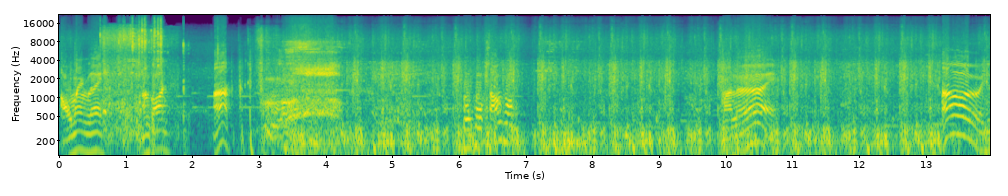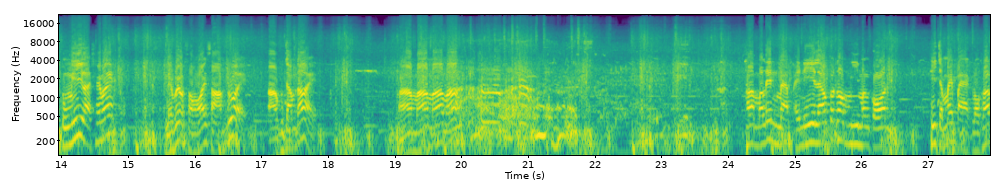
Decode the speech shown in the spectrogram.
เอาแม่งเลยมังกรอะ หกหกสองหกมาเลยเอออยู่ตรงนี้แหละใช่ไหมเลเวล203ด้วย อ่าคุณจำได้ มามามามาถ้ามาเล่นแมปไอ้นี้แล้วก็ต้องมีมังกรที่จะไม่แปลกหรอกครับ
